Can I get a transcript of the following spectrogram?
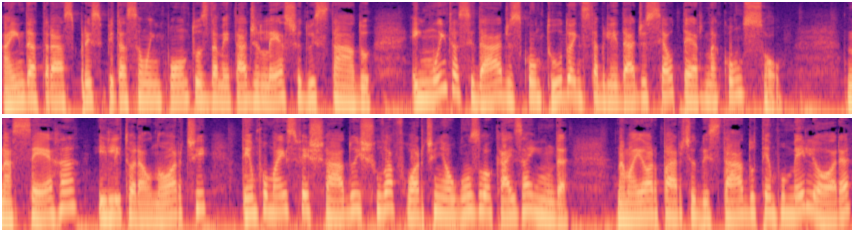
ainda traz precipitação em pontos da metade leste do estado. Em muitas cidades, contudo, a instabilidade se alterna com o sol. Na Serra e Litoral Norte, tempo mais fechado e chuva forte em alguns locais ainda. Na maior parte do estado, o tempo melhora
